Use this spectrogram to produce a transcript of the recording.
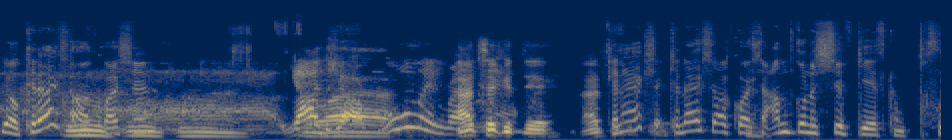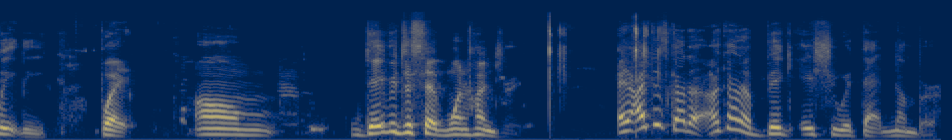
Yo, can I ask y'all a Mm, question? mm, mm. Wow, y'all Wow. y'all ruling right I took now. it there. I took Can I it ask? Can I ask y'all a question? I'm going to shift gears completely, but um, David just said 100, and I just got a I got a big issue with that number.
